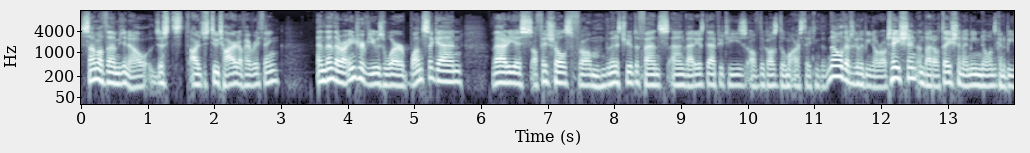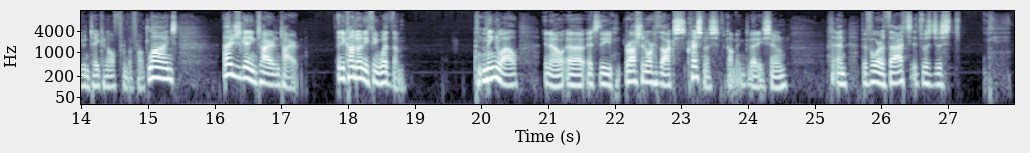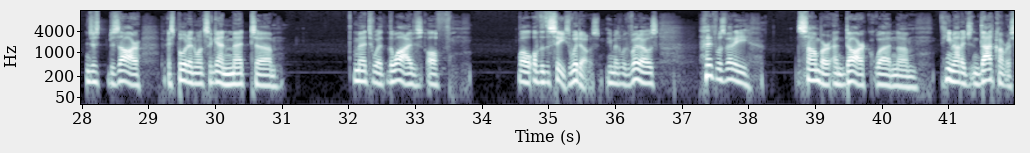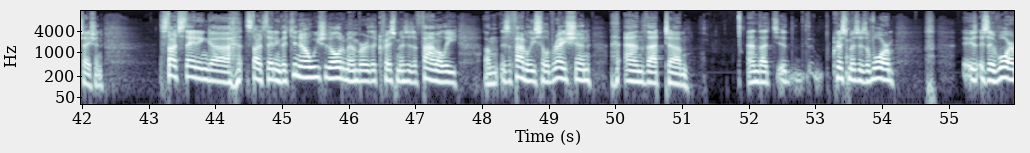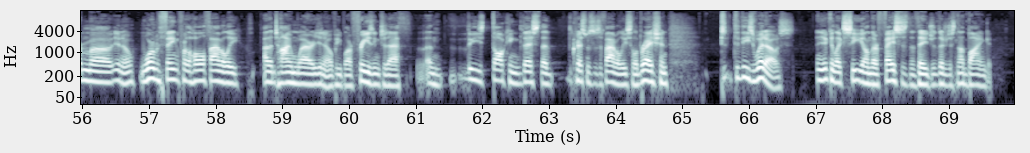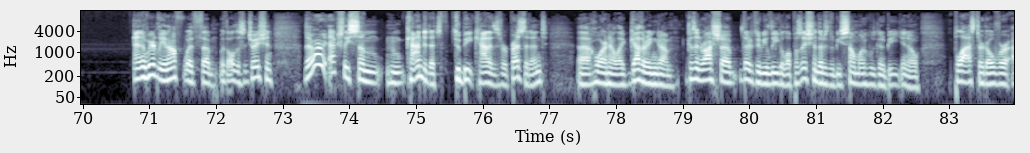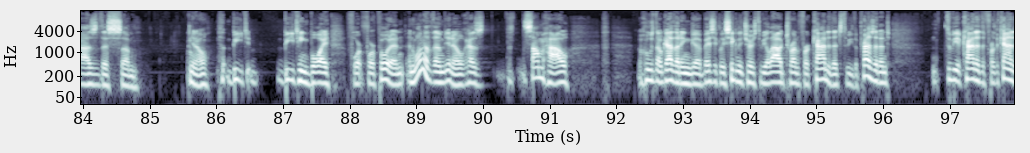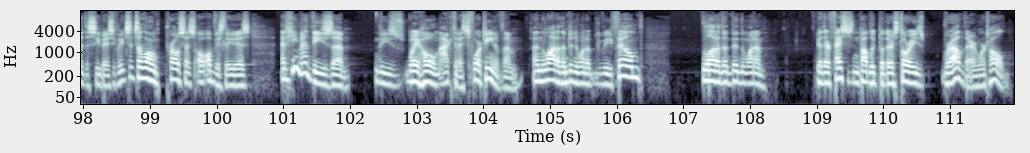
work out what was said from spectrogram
Some of them, you know, just are just too tired of everything. And then there are interviews where, once again, various officials from the Ministry of Defense and various deputies of the Gosduma are stating that no, there's going to be no rotation. And by rotation, I mean no one's going to be even taken off from the front lines. And they're just getting tired and tired and you can't do anything with them. Meanwhile, you know, uh, it's the Russian Orthodox Christmas coming very soon, and before that, it was just just bizarre because Putin once again met um, met with the wives of well of the deceased widows. He met with widows. It was very somber and dark when um, he managed in that conversation start stating uh, start stating that you know we should all remember that Christmas is a family um, is a family celebration, and that um, and that uh, Christmas is a warm is, is a warm uh, you know warm thing for the whole family at a time where you know people are freezing to death, and these talking this that Christmas is a family celebration to, to these widows, and you can like see on their faces that they they're just not buying it. And weirdly enough, with um, with all the situation, there are actually some um, candidates to be candidates for president uh, who are now like gathering. Because um, in Russia, there's going to be legal opposition. There's going to be someone who's going to be you know plastered over as this um, you know beat, beating boy for for Putin, and one of them you know has somehow who's now gathering uh, basically signatures to be allowed to run for candidates to be the president to be a candidate for the candidacy. Basically, it's it's a long process. Oh, obviously it is. And he met these uh, these way home activists, fourteen of them, and a lot of them didn't want to be filmed. A lot of them didn't want to get their faces in public, but their stories were out there and were told.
